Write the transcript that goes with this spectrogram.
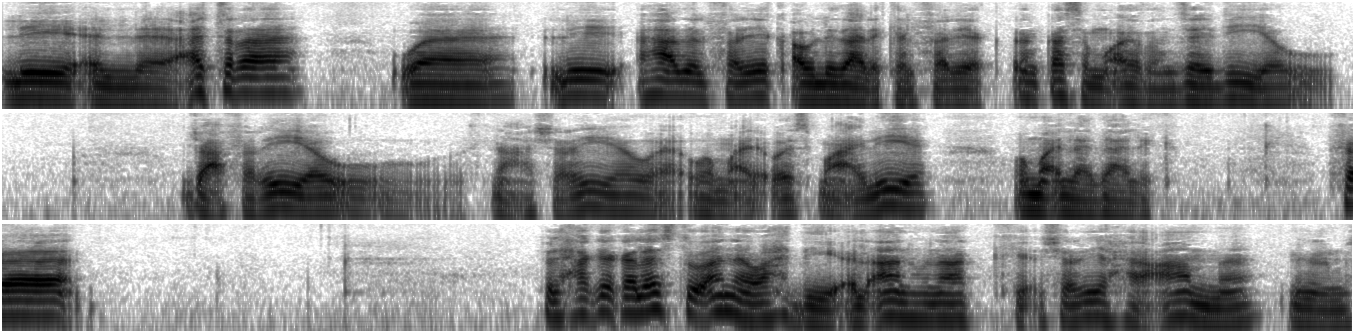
للعترة ولهذا الفريق أو لذلك الفريق. انقسموا أيضا زيدية وجعفرية واثنى عشرية وإسماعيلية وما إلى ذلك. ف في الحقيقة لست أنا وحدي. الآن هناك شريحة عامة من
